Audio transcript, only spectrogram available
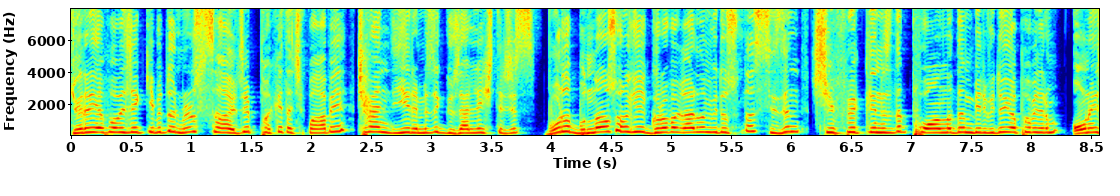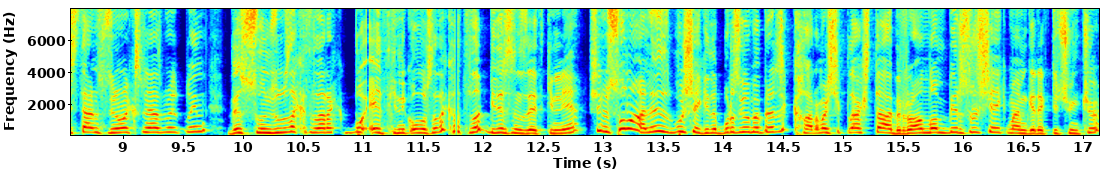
görev yapabilecek gibi durmuyoruz. Sadece paket açıp abi kendi yerimizi güzelleştireceğiz. Bu arada bundan sonraki Grova Garden videosunda sizin çiftliklerinizde puanladığım bir video yapabilirim. Onu ister misiniz? Yorumlar kısmına yazmayı unutmayın. Ve sunucumuza katılarak bu etkinlik olursa da katılabilirsiniz etkinliğe. Şimdi son haliniz bu şekilde. Burası böyle birazcık karmaşıklaştı abi. Random bir sürü şey ekmem gerekti çünkü.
